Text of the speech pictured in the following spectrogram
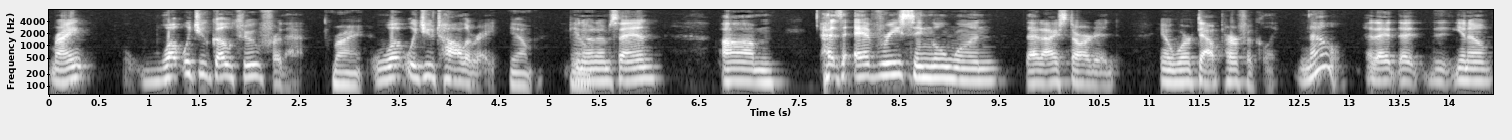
right? What would you go through for that? Right. What would you tolerate? Yeah. You know what I'm saying? Um, has every single one that I started, you know, worked out perfectly? No. That, that you know,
